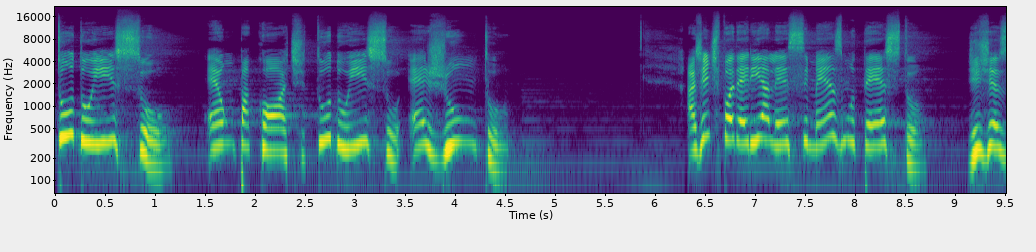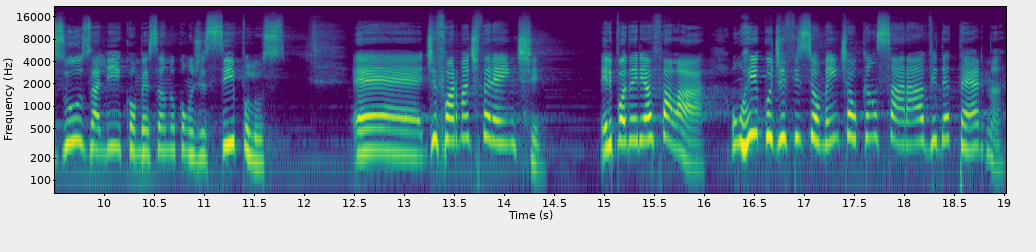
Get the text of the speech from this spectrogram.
Tudo isso é um pacote, tudo isso é junto. A gente poderia ler esse mesmo texto de Jesus ali conversando com os discípulos é, de forma diferente. Ele poderia falar: um rico dificilmente alcançará a vida eterna.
